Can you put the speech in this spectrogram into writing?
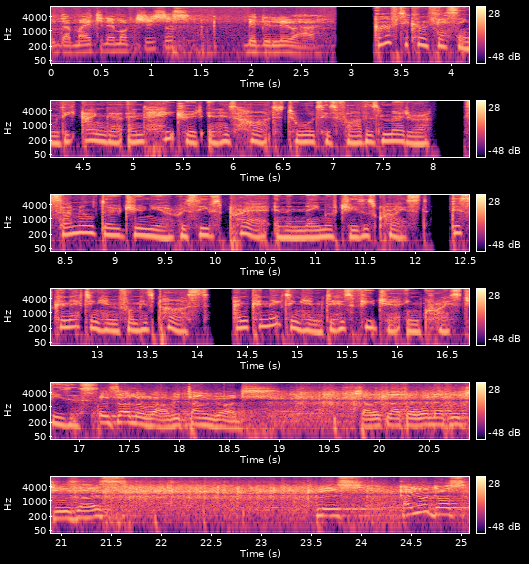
In the mighty name of Jesus, be delivered. After confessing the anger and hatred in his heart towards his father's murderer, Samuel Doe Jr. receives prayer in the name of Jesus Christ, disconnecting him from his past and connecting him to his future in Christ Jesus. It's all over. We thank God. shall we clap for wonderful Jesus? Please, can you just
